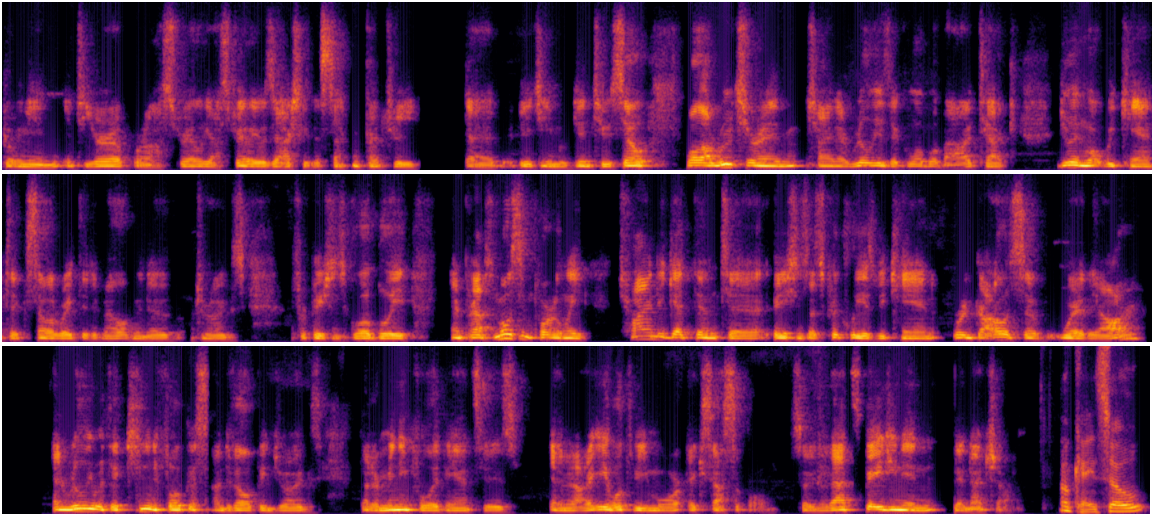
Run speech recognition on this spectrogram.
going in, into Europe, we're in Australia. Australia was actually the second country uh, BeiGene moved into. So while our roots are in China, really is a global biotech, doing what we can to accelerate the development of drugs for patients globally, and perhaps most importantly, trying to get them to patients as quickly as we can, regardless of where they are, and really with a keen focus on developing drugs that are meaningful advances and are able to be more accessible. So you know, that's BeiGene in, in a nutshell. Okay, so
